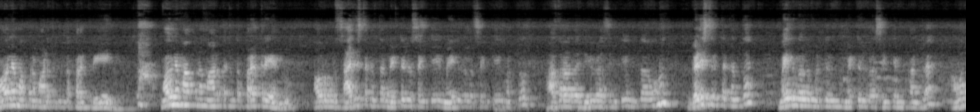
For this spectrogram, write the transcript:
ಮೌಲ್ಯಮಾಪನ ಮಾಡತಕ್ಕಂಥ ಪ್ರಕ್ರಿಯೆ ಇದೆ. ಮೌಲ್ಯಮಾಪನ ಮಾಡತಕ್ಕಂಥ ಪ್ರಕ್ರಿಯೆಯನ್ನು ಅವರು ಸಾಧಿಸ್ತಕ್ಕಂಥ ಮೆಟ್ಟಿಲು ಸಂಖ್ಯೆ, ಮೈಲುಗಳ ಸಂಖ್ಯೆ ಮತ್ತು ಆಧಾರದ ದಿನಗಳ ಸಂಖ್ಯೆ ಮತ್ತು ಅವನು ಗಳಿಸಿರ್ತಕ್ಕಂಥ ಮೈಲುಗಳು ಮತ್ತು ಮೆಟ್ಟಿಲುಗಳ ಸಂಖ್ಯೆ ಮುಖಾಂತರ ಅವನ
